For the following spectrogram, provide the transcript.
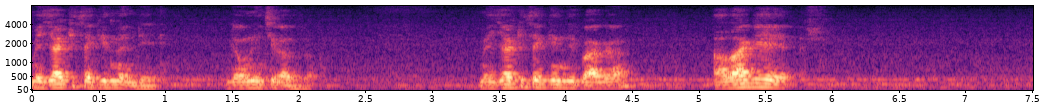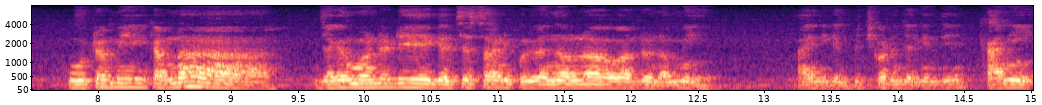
మెజార్టీ తగ్గిందండి. గమనించగలరు. మెజార్టీ తగ్గింది బాగా. అలాగే కూటమి కన్నా జగన్మోహన్ రెడ్డి గెలిచేస్తారని పులివెందుల వాళ్ళు నమ్మి ఆయన్ని గెలిపించుకోవడం జరిగింది. కానీ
